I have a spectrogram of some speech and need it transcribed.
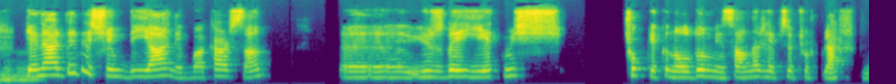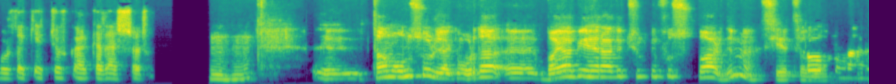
Hı hı. Genelde de şimdi yani bakarsan e, yüzde yetmiş çok yakın olduğum insanlar hepsi Türkler. Buradaki Türk arkadaşlarım. Hı hı. E, tam onu soracaktım. Orada e, bayağı bir herhalde Türk nüfus var değil mi Seattle'da? Çok var,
